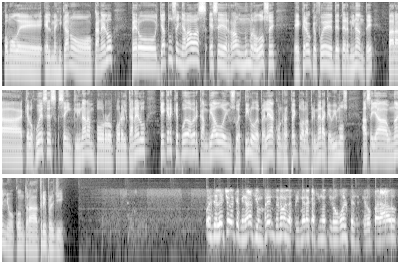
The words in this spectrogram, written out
como del el mexicano Canelo. Pero ya tú señalabas ese round número 12, eh, creo que fue determinante para que los jueces se inclinaran por, por el Canelo. ¿Qué crees que puede haber cambiado en su estilo de pelea con respecto a la primera que vimos hace ya un año contra Triple G? Pues el hecho de mirara hacia enfrente, ¿no? En la primera casi no tiró golpes, se quedó parado.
